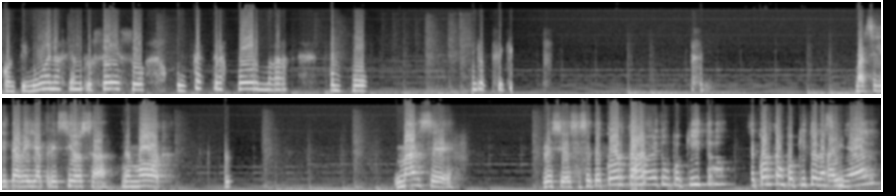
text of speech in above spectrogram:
continúan haciendo proceso, buscan otras formas, como Marcelita Bella, preciosa, mi amor. Marce, preciosa, se te corta, ¿Ah? muévete un poquito, se corta un poquito la señal.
